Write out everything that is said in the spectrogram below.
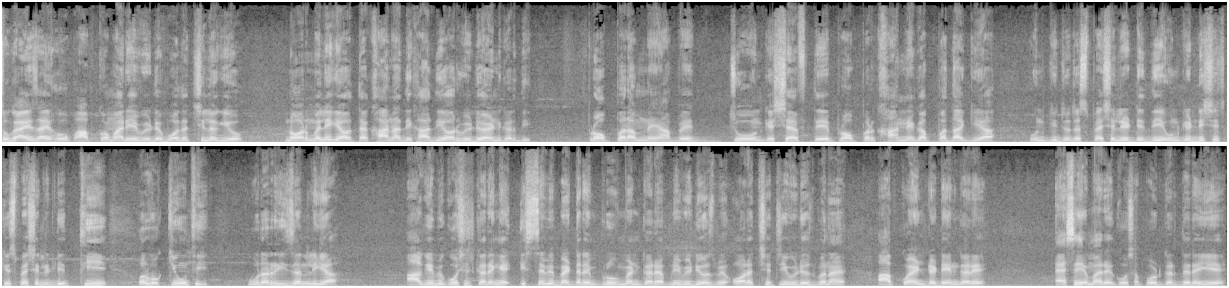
सो गाइज़ आई होप आपको हमारी ये वीडियो बहुत अच्छी लगी हो। नॉर्मली क्या होता है खाना दिखा दिया और वीडियो एंड कर दी। प्रॉपर हमने यहाँ पे जो उनके शेफ़ थे प्रॉपर खाने का पता किया उनकी जो जो स्पेशलिटी थी उनकी डिशेज की स्पेशलिटी थी और वो क्यों थी पूरा रीज़न लिया। आगे भी कोशिश करेंगे इससे भी बेटर इम्प्रूवमेंट करें अपनी वीडियोस में और अच्छी अच्छी वीडियोस बनाएँ आपको एंटरटेन करें ऐसे ही हमारे को सपोर्ट करते रहिए।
